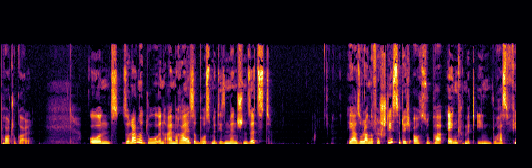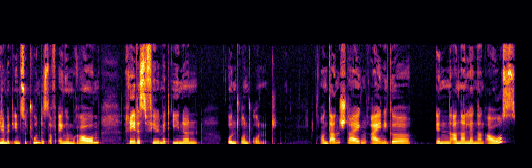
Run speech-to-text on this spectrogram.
Portugal. Und solange du in einem Reisebus mit diesen Menschen sitzt, ja, solange verstehst du dich auch super eng mit ihnen. Du hast viel mit ihnen zu tun, bist auf engem Raum, redest viel mit ihnen und, und, und. Und dann steigen einige in anderen Ländern aus.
